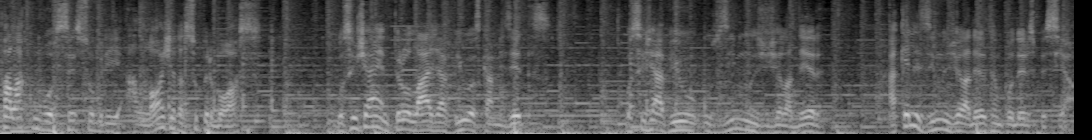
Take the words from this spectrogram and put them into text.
falar com você sobre a loja da Superboss. Você já entrou lá, já viu as camisetas? Você já viu os ímãs de geladeira? Aqueles ímãs de geladeira têm um poder especial.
